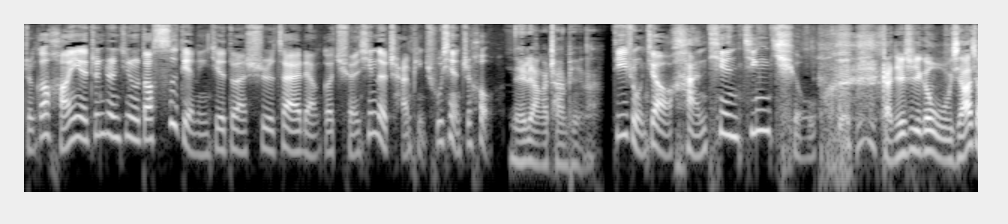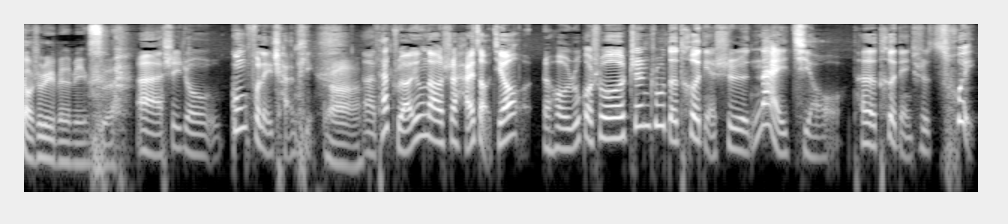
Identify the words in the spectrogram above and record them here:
整个行业真正进入到四点零阶段，是在两个全新的产品出现之后。哪两个产品呢？第一种叫寒天金球，感觉是一个武侠小说里面的名词。啊，是一种功夫类产品啊。呃，它主要用到的是海藻胶。然后如如果说珍珠的特点是耐嚼，它的特点就是脆。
